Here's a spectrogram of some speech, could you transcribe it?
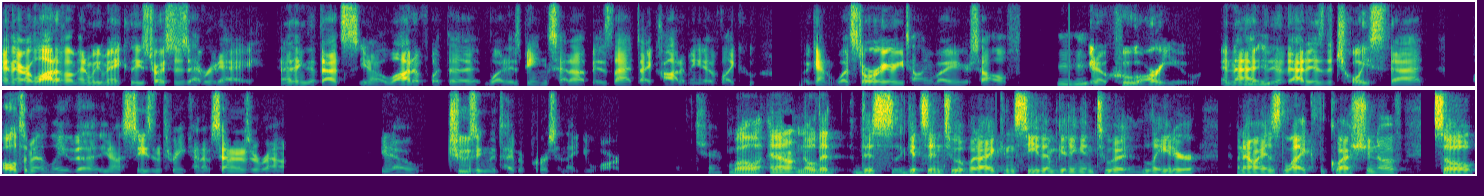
and there are a lot of them, and we make these choices every day. And I think that that's you know a lot of what the what is being set up is that dichotomy of like who, again what story are you telling about yourself mm-hmm. you know who are you and that mm-hmm. that is the choice that ultimately the you know season three kind of centers around you know choosing the type of person that you are sure well and i don't know that this gets into it but i can see them getting into it later and i always like the question of so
